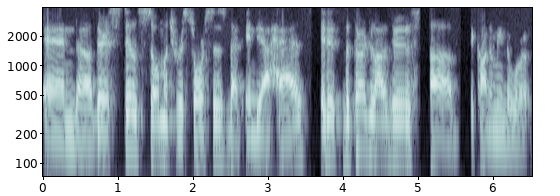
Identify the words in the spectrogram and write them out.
and uh, there's still so much resources that India has. It is the third largest uh, economy in the world,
